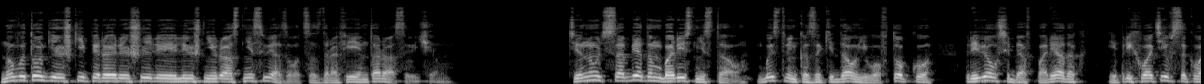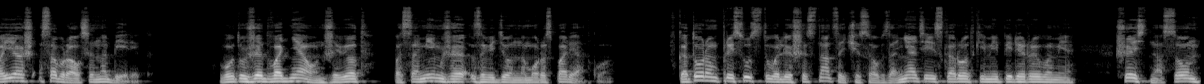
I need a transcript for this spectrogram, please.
Но в итоге шкиперы решили лишний раз не связываться с Дорофеем Тарасовичем. Тянуть с обедом Борис не стал, быстренько закидал его в топку, привел себя в порядок и, прихватив саквояж, собрался на берег. Вот уже два дня он живет по самим же заведенному распорядку, в котором присутствовали 16 часов занятий с короткими перерывами, 6 на сон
